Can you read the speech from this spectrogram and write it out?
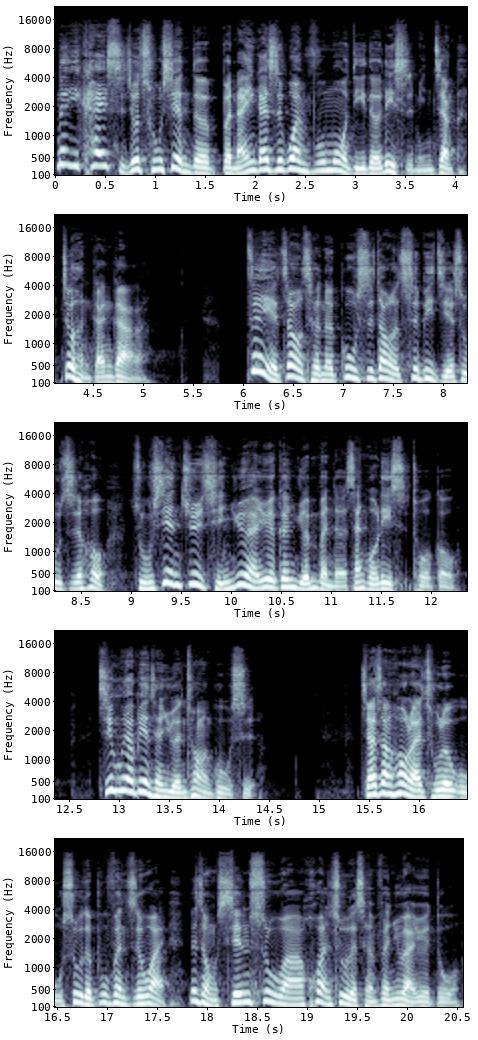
那一开始就出现的，本来应该是万夫莫敌的历史名将，就很尴尬了。这也造成了故事到了赤壁结束之后，主线剧情越来越跟原本的三国历史脱钩，几乎要变成原创的故事。加上后来除了武术的部分之外，那种仙术啊、幻术的成分越来越多，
